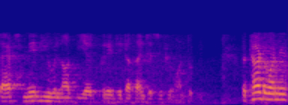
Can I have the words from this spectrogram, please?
stats, maybe you will not be a great data scientist if you want to be. The third one is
